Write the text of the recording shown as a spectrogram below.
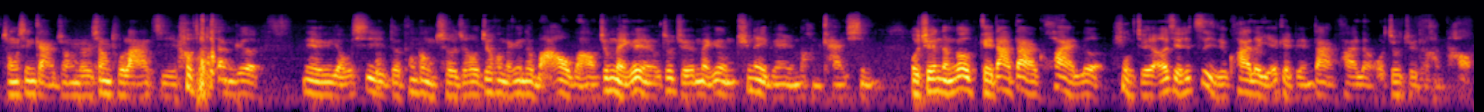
重新改装的像拖拉机或者像个那个游戏的碰碰车之后，最后每个人都哇哦哇哦，就每个人我就觉得每个人去那边人都很开心。我觉得能够给大家带来快乐，我觉得而且是自己的快乐也给别人带来快乐，我就觉得很好。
